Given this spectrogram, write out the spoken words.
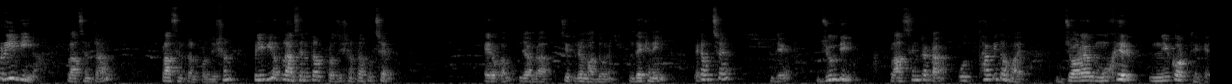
previa placental placental position previa placental পজিশনটা হচ্ছে এরকম যে আমরা চিত্রের মাধ্যমে দেখে নিই। এটা হচ্ছে যে যদি প্লাসেন্টাটা উত্থাপিত হয় জরায়ুর মুখের নিকট থেকে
